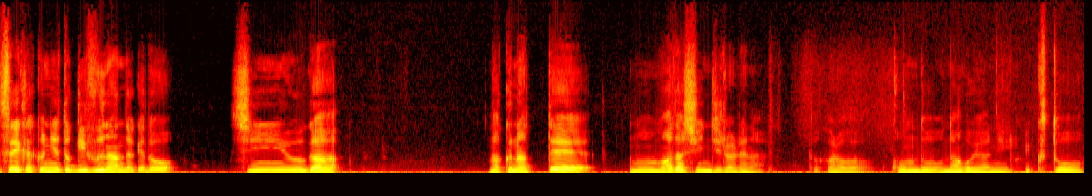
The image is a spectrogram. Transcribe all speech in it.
正確に言うと岐阜なんだけど、親友が亡くなって、もうまだ信じられない。だから今度名古屋に行くと、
